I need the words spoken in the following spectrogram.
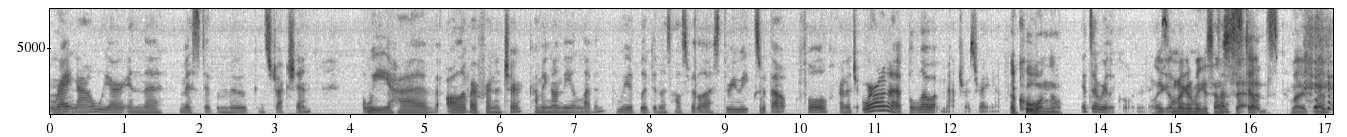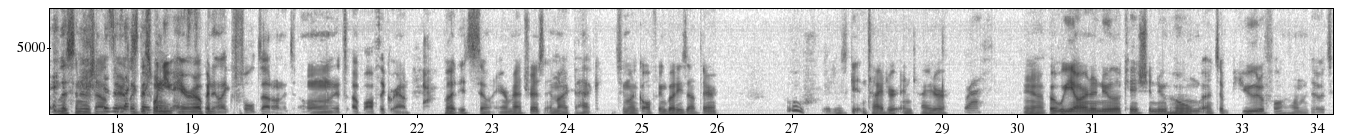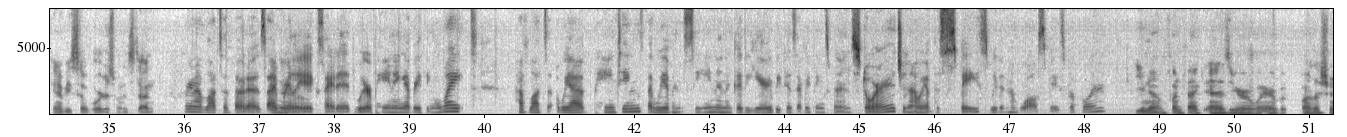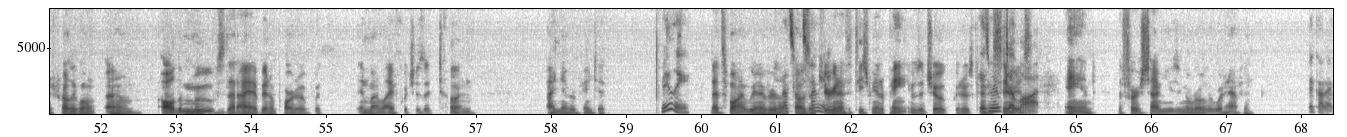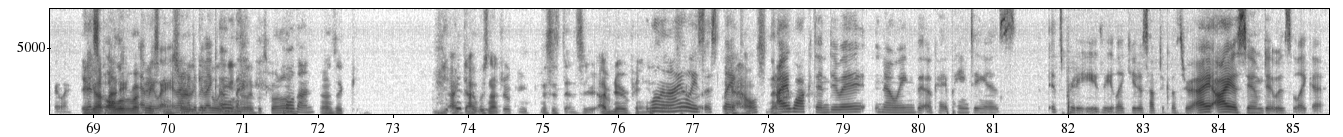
Uh, Right now, we are in the midst of a move construction. We have all of our furniture coming on the 11th. We have lived in this house for the last three weeks without full furniture. We're on a blow up mattress right now. A cool one though. It's a really cool one. Like. I'm not gonna make it sound sad. stilts. My my listeners out This there, like this one, you air up and it like folds out on its own. It's up off the ground, but it's still an air mattress. And my back to my golfing buddies out there, ooh, it is getting tighter and tighter. rough. Yeah, but we are in a new location, new home. It's a beautiful home, though. It's gonna be so gorgeous when it's done. We're gonna have lots of photos. I'm Yeah. really excited. We're painting everything white. Have lots of we have paintings that we haven't seen in a good year because everything's been in storage and now we have the space. We didn't have wall space before. You know, fun fact, as you're aware, but our listeners probably won't. Um, all the moves that I have been a part of with in my life, which is a ton, I never painted. Really? That's why whenever like That's I was like, "You're gonna have to teach me how to paint," it was a joke, but it was kind He's of moved serious. a lot. And the first time using a roller, what happened? It got everywhere. It, got all over my face, everywhere. and And I had to be like, oh, and you're like, "What's going on?" hold on. And I was like, "I, I was not joking. This is dead serious. I've never painted." Well, and I always just, like, a like, house. Never. I walked into it knowing that okay, painting is it's pretty easy. Like you just have to go through. I I assumed it was like a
